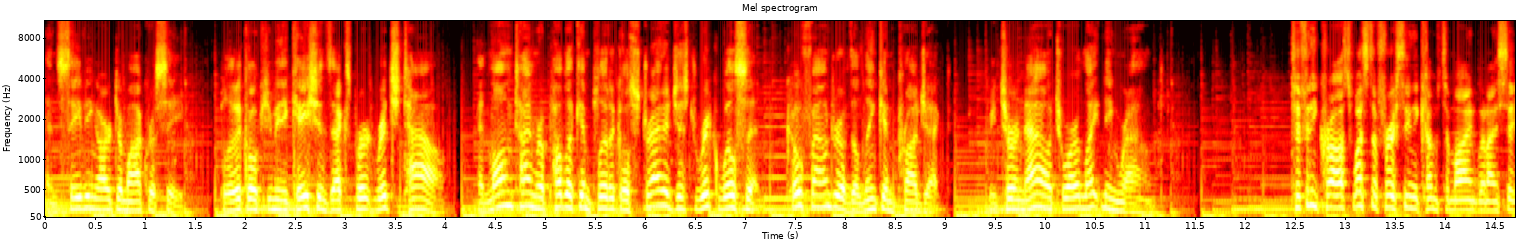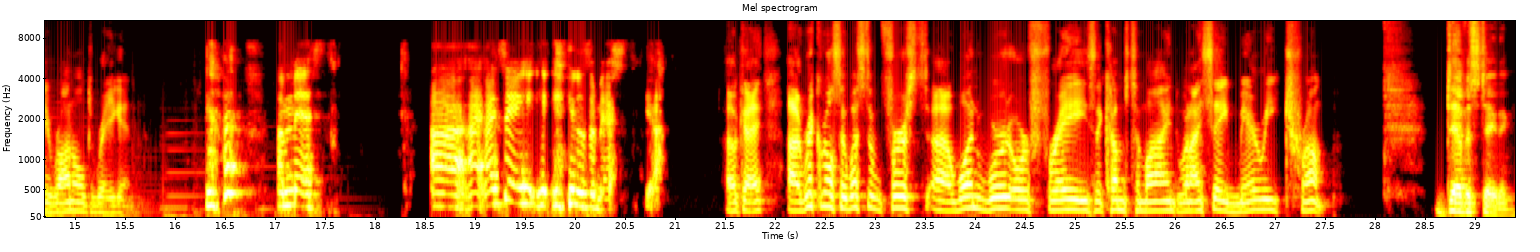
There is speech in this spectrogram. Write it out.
and Saving Our Democracy, political communications expert Rich Thau, and longtime Republican political strategist Rick Wilson, co founder of the Lincoln Project. We turn now to our lightning round. Tiffany Cross, what's the first thing that comes to mind when I say Ronald Reagan? a myth. Uh, I, would say he, he was a myth. Yeah. Okay. Uh, Rick Wilson, what's the first uh, one word or phrase that comes to mind when I say Mary Trump? Devastating.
